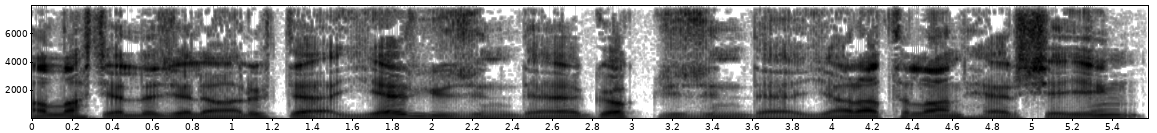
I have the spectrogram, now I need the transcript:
Allah Celle Celaluhu de yeryüzünde, gökyüzünde yaratılan her şeyin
